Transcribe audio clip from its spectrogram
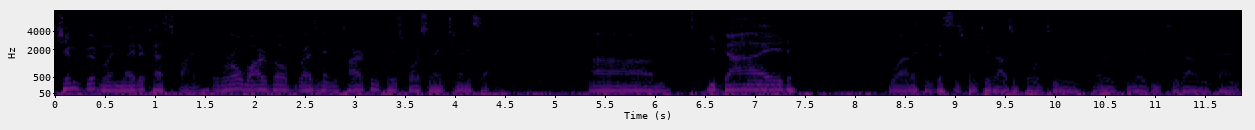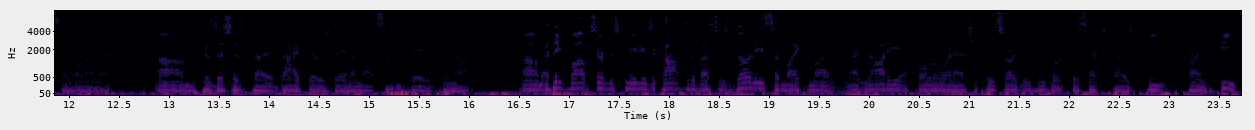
Jim Goodwin later testified. The rural Waterville resident retired from the police force in 1997. Um, he died what, I think this is from 2014 or maybe 2010, somewhere around there. Um, because this just died, died, Thursday, and I'm not seeing what date it came out. Um, I think Bob served his community as a cop to the best of his abilities, said Mike Mag- Magnotti, a former Wenatchee police sergeant who worked the sex crimes beat, crimes beat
